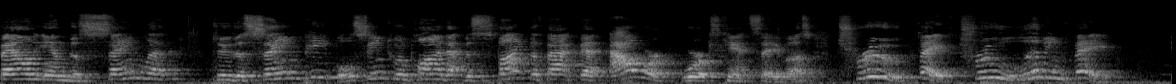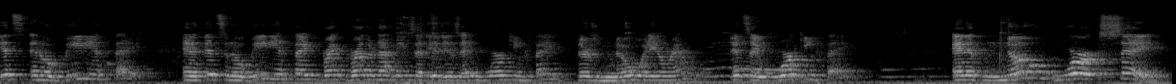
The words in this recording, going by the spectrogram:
found in the same letter, to the same people seem to imply that despite the fact that our works can't save us, true faith, true living faith, it's an obedient faith. And if it's an obedient faith, brethren, that means that it is a working faith. There's no way around it. It's a working faith. And if no works save,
